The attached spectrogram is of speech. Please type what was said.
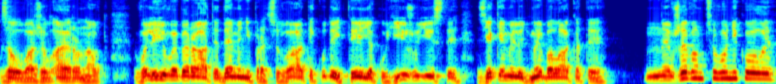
зауважив аеронавт. Волію вибирати, де мені працювати, куди йти, яку їжу їсти, з якими людьми балакати. Невже вам цього ніколи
